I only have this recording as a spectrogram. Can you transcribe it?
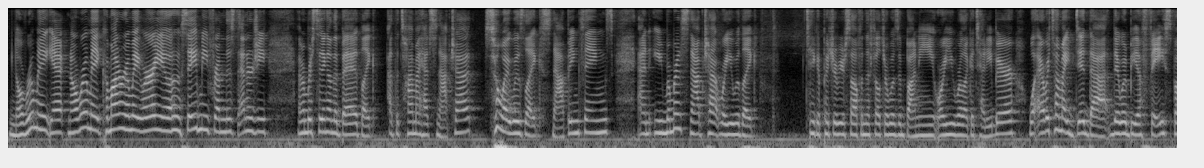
no roommate yet, no roommate. Come on, roommate, where are you? Save me from this energy. I remember sitting on the bed, like at the time I had Snapchat. So I was like snapping things. And you remember Snapchat where you would like take a picture of yourself and the filter was a bunny or you were like a teddy bear? Well, every time I did that, there would be a face be-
